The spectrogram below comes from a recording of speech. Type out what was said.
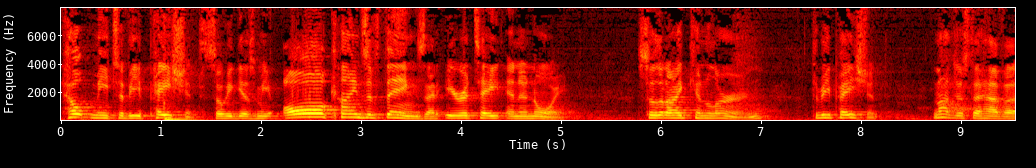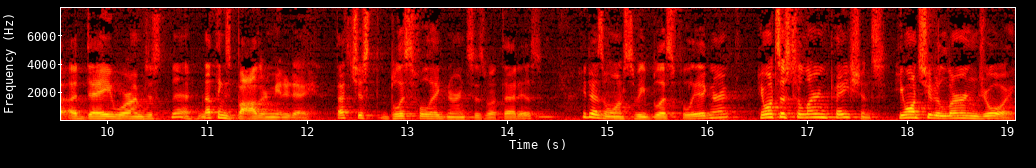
Help me to be patient. So He gives me all kinds of things that irritate and annoy so that I can learn to be patient. Not just to have a, a day where I'm just, eh, nothing's bothering me today. That's just blissful ignorance, is what that is. He doesn't want us to be blissfully ignorant. He wants us to learn patience. He wants you to learn joy.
